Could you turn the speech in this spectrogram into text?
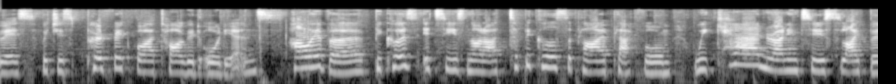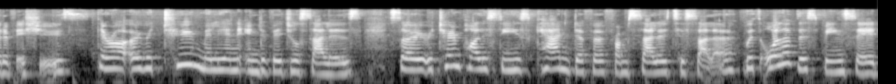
US, which is perfect for our target audience. However, because Etsy is not our typical supplier platform, we can run into a slight bit of issues. There are over 2 million individual sellers, so return policies can differ from seller to seller. With all of this being said,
